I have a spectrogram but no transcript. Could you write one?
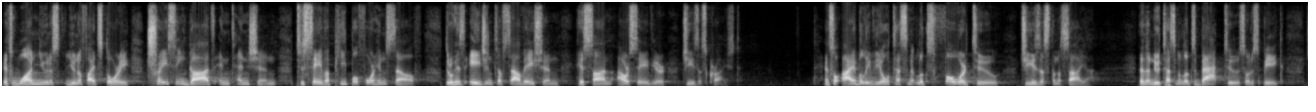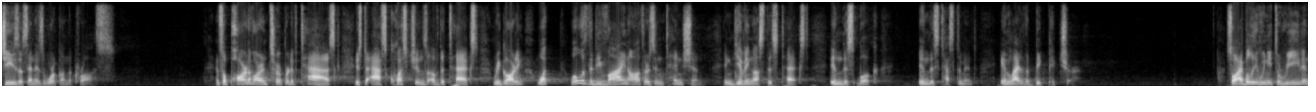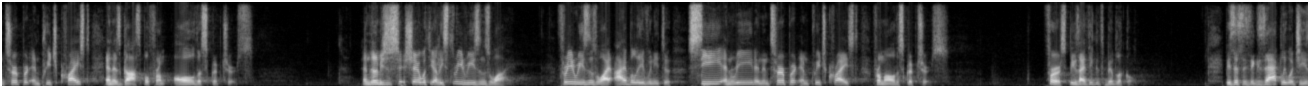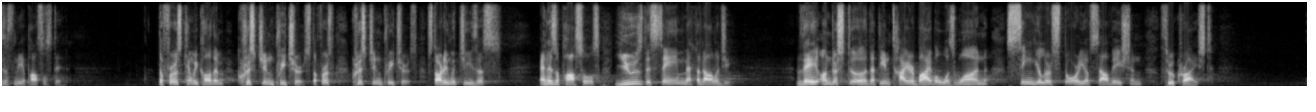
It's one unified story tracing God's intention to save a people for himself through his agent of salvation, his son, our Savior, Jesus Christ. And so I believe the Old Testament looks forward to Jesus the Messiah. Then the New Testament looks back to, so to speak, Jesus and his work on the cross. And so part of our interpretive task is to ask questions of the text regarding what, what was the divine author's intention in giving us this text in this book, in this testament, in light of the big picture. So I believe we need to read, interpret, and preach Christ and his gospel from all the scriptures. And let me just share with you at least three reasons why. Three reasons why I believe we need to see and read and interpret and preach Christ from all the scriptures. First, because I think it's biblical. Because this is exactly what Jesus and the apostles did. The first, can we call them Christian preachers? The first Christian preachers, starting with Jesus and his apostles used the same methodology. They understood that the entire Bible was one singular story of salvation through Christ.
